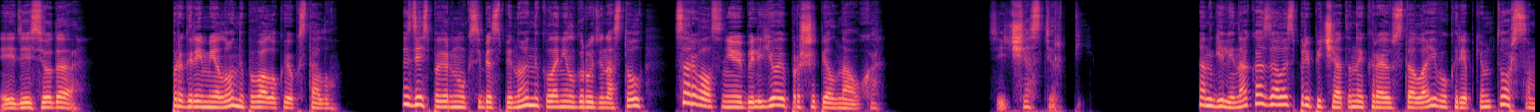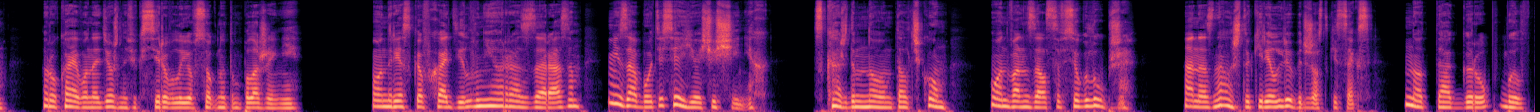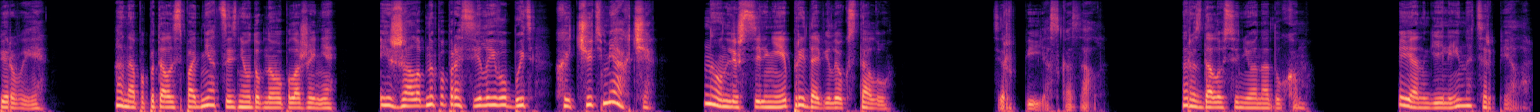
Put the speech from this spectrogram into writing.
«Иди сюда», — прогремел он и поволок ее к столу. Здесь повернул к себе спиной, наклонил грудью на стол, сорвал с нее белье и прошипел на ухо. «Сейчас терпи». Ангелина оказалась припечатанной к краю стола его крепким торсом. Рука его надежно фиксировала ее в согнутом положении. Он резко входил в нее раз за разом, не заботясь о ее ощущениях. С каждым новым толчком он вонзался все глубже. Она знала, что Кирилл любит жесткий секс, но так груб был впервые. Она попыталась подняться из неудобного положения и жалобно попросила его быть хоть чуть мягче, но он лишь сильнее придавил ее к столу. «Терпи», — я сказал. Раздалось у нее над ухом. И Ангелина терпела.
